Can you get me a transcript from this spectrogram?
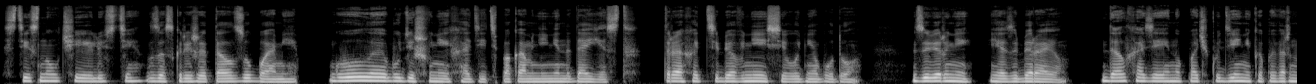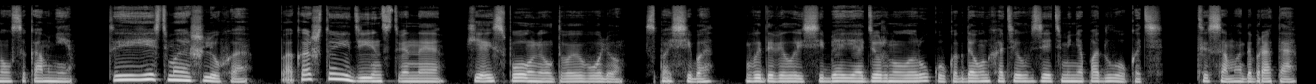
Стиснул челюсти, заскрежетал зубами. «Голая будешь в ней ходить, пока мне не надоест. Трахать тебя в ней сегодня буду. Заверни, я забираю». Дал хозяину пачку денег и повернулся ко мне. «Ты и есть моя шлюха. Пока что единственная. Я исполнил твою волю. «Спасибо», — выдавила из себя и одернула руку, когда он хотел взять меня под локоть. «Ты сама доброта.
